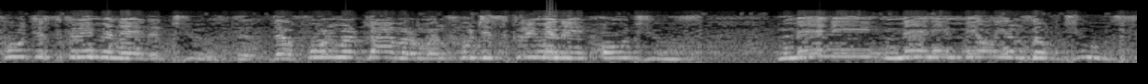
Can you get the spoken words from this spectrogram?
who discriminated Jews, the, the former government who discriminate all Jews. Many, many millions of Jews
